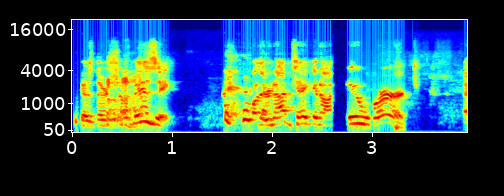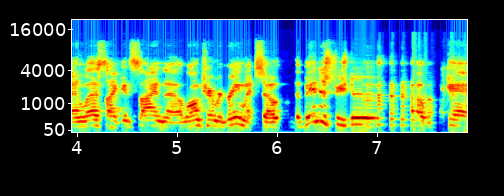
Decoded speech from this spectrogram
because they're so busy. well, they're not taking on new work unless I can sign a long-term agreement. So the industry's doing okay.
